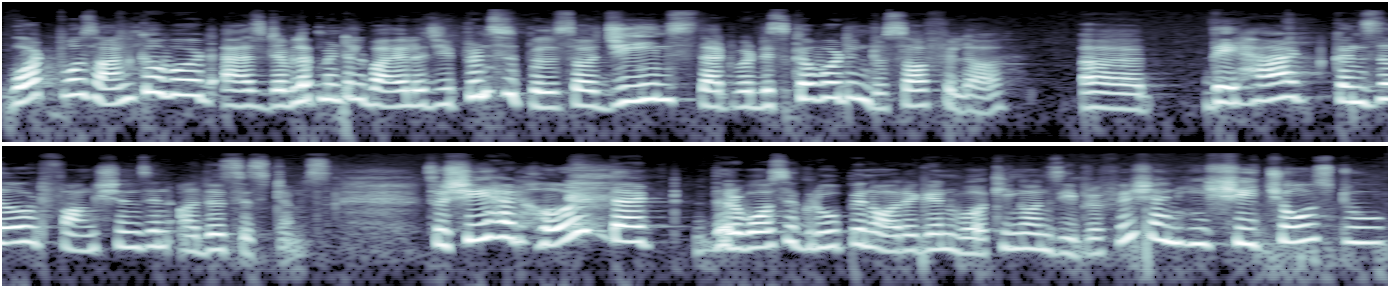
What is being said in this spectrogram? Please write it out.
what was uncovered as developmental biology principles or genes that were discovered in Drosophila, uh, they had conserved functions in other systems. So she had heard that there was a group in Oregon working on zebrafish and he, she chose to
